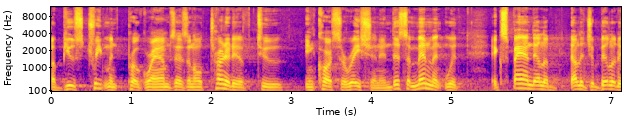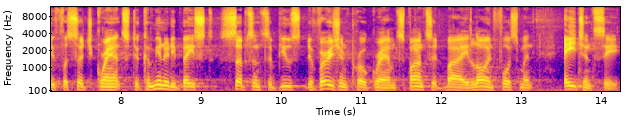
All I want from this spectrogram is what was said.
abuse treatment programs as an alternative to incarceration. And this amendment would expand eli- eligibility for such grants to community-based substance abuse diversion programs sponsored by a law enforcement agency.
